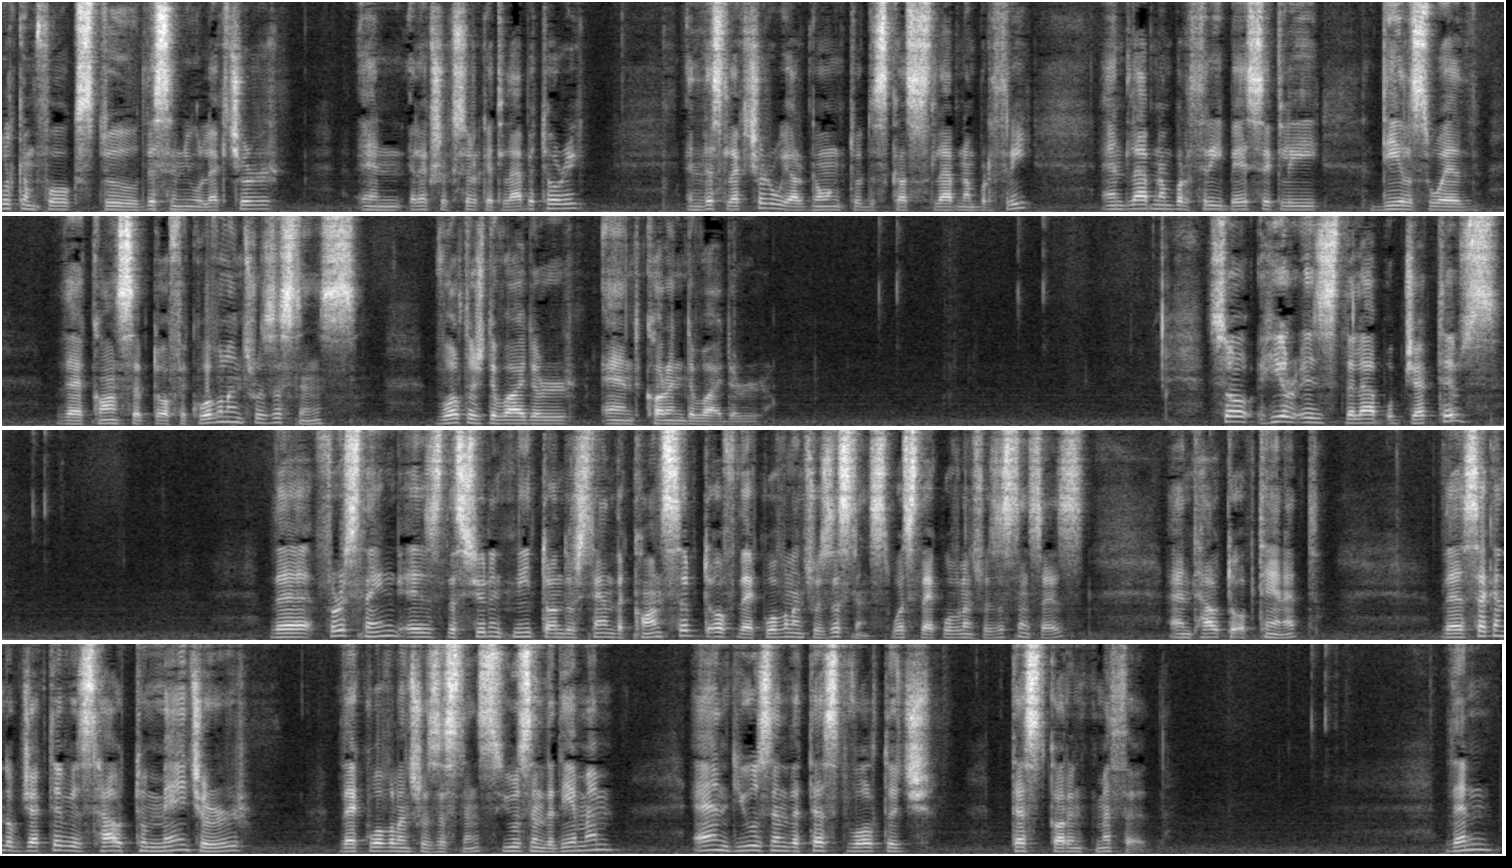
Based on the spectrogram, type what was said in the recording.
Welcome folks to this new lecture in Electric Circuit Laboratory. In this lecture we are going to discuss lab number 3 and lab number 3 basically deals with the concept of equivalent resistance, voltage divider and current divider. So here is the lab objectives the first thing is the student need to understand the concept of the equivalent resistance, what the equivalent resistance is, and how to obtain it. The second objective is how to measure the equivalent resistance using the DMM and using the test voltage test current method. Then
